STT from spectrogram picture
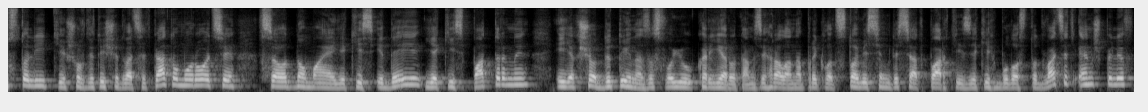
столітті, що в 2025 році, все одно має якісь ідеї, якісь паттерни. І якщо дитина за свою кар'єру там зіграла, наприклад, 180 партій, з яких було 120 еншпілів,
